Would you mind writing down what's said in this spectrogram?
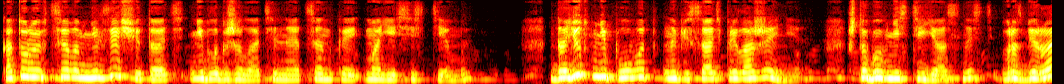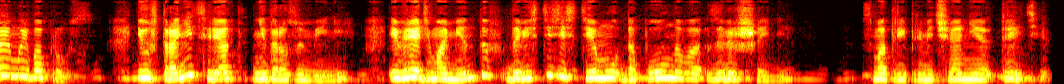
которую в целом нельзя считать неблагожелательной оценкой моей системы, дает мне повод написать приложение, чтобы внести ясность в разбираемый вопрос и устранить ряд недоразумений, и в ряде моментов довести систему до полного завершения. Смотри примечание третье.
